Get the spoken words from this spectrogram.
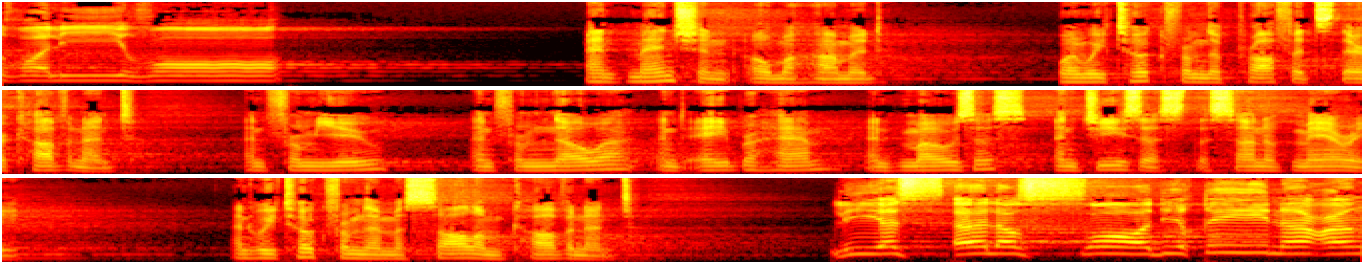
غليظا And mention, O Muhammad, when we took from the prophets their covenant, and from you, and from Noah and Abraham and Moses and Jesus the son of Mary. And we took from them a solemn covenant. ليسأل الصادقين عن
